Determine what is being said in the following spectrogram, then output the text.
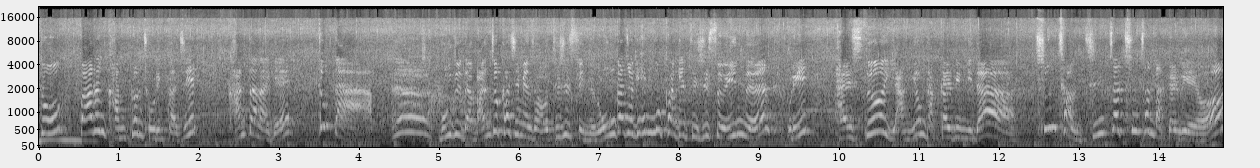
또 빠른 간편 조리까지 간단하게 뚝딱 모두 다 만족하시면서 드실 수 있는 온 가족이 행복하게 드실 수 있는 우리 달수 양념 닭갈비입니다. 춘천 진짜 춘천 닭갈비예요.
